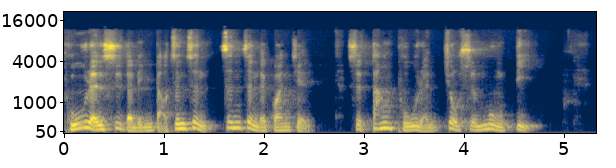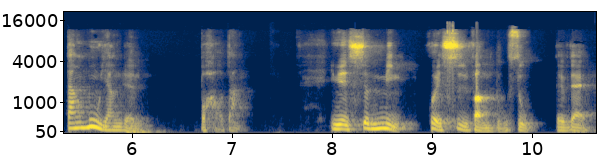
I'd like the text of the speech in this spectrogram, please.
仆人式的领导，真正真正的关键是当仆人就是目的，当牧羊人不好当，因为生命会释放毒素，对不对？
